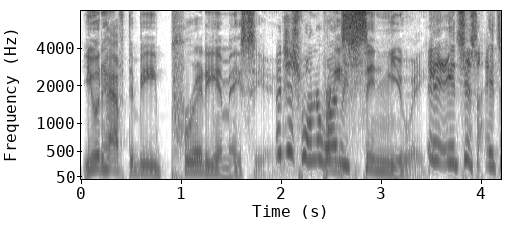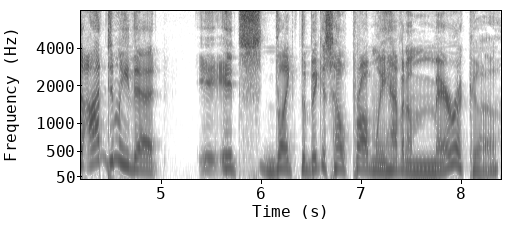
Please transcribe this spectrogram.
You would have to be pretty emaciated. I just wonder why pretty we sinewy. It- It's just it's odd to me that it's like the biggest health problem we have in America.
